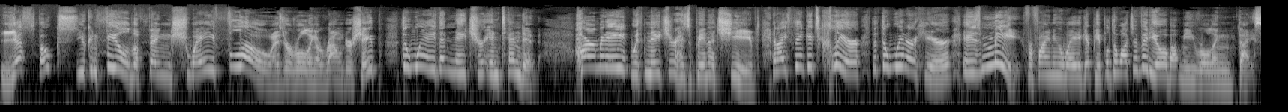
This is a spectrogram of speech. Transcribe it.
Yes, folks, you can feel the feng shui flow as you're rolling a rounder shape, the way that nature intended. Harmony with nature has been achieved, and I think it's clear that the winner here is me for finding a way to get people to watch a video about me rolling dice.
